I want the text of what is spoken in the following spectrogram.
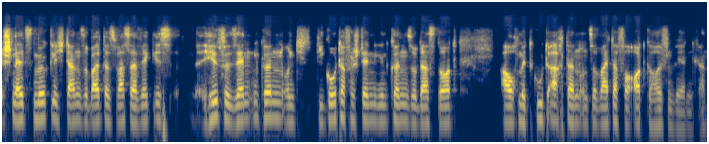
schnellstmöglich dann, sobald das Wasser weg ist, Hilfe senden können und die Gotha verständigen können, sodass dort auch mit Gutachtern und so weiter vor Ort geholfen werden kann.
